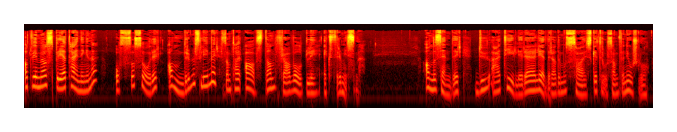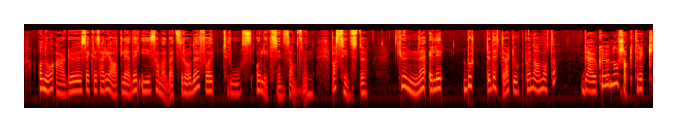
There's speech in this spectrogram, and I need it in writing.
at vi med å spre tegningene også sårer andre muslimer som tar avstand fra voldelig ekstremisme. Anne Sender, du er tidligere leder av Det mosaiske trossamfunn i Oslo, og nå er du sekretariatleder i Samarbeidsrådet for tros- og livssynssamfunn. Hva syns du? Kunne eller burde dette vært gjort på en annen måte? Det er jo ikke noe sjakktrekk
